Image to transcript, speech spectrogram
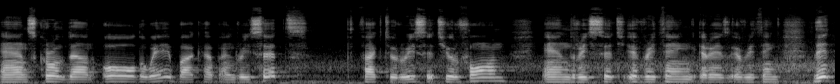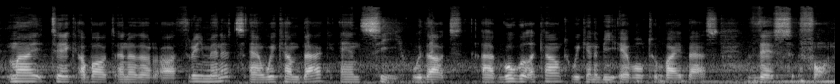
and scroll down all the way, backup and reset factory reset your phone and reset everything erase everything. That might take about another uh, three minutes and we come back and see. Without a google account we can be able to bypass this phone.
